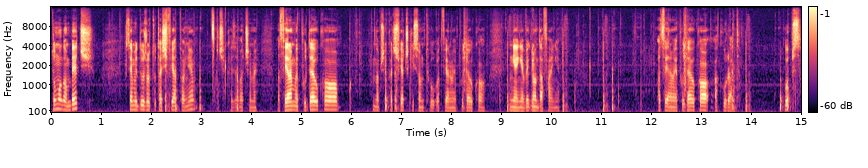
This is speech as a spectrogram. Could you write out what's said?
tu mogą być. Chcemy dużo tutaj światła, nie? Czekaj, zobaczymy. Otwieramy pudełko. Na przykład świeczki są tu. Otwieramy pudełko. Nie, nie wygląda fajnie. Otwieramy pudełko. Akurat. Ups.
